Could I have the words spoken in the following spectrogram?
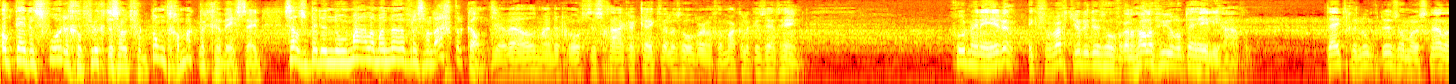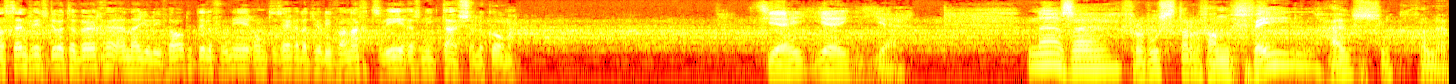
Ook tijdens vorige vluchten zou het verdomd gemakkelijk geweest zijn. Zelfs bij de normale manoeuvres aan de achterkant. Jawel, maar de grootste schaker kijkt wel eens over een gemakkelijke zet heen. Goed, mijn heren. Ik verwacht jullie dus over een half uur op de helihaven. Tijd genoeg dus om er snel een sandwich door te burgen... en naar jullie vrouw te telefoneren om te zeggen dat jullie vannacht weer eens niet thuis zullen komen. Ja, ja, ja. NASA, verwoester van veel huiselijk geluk.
